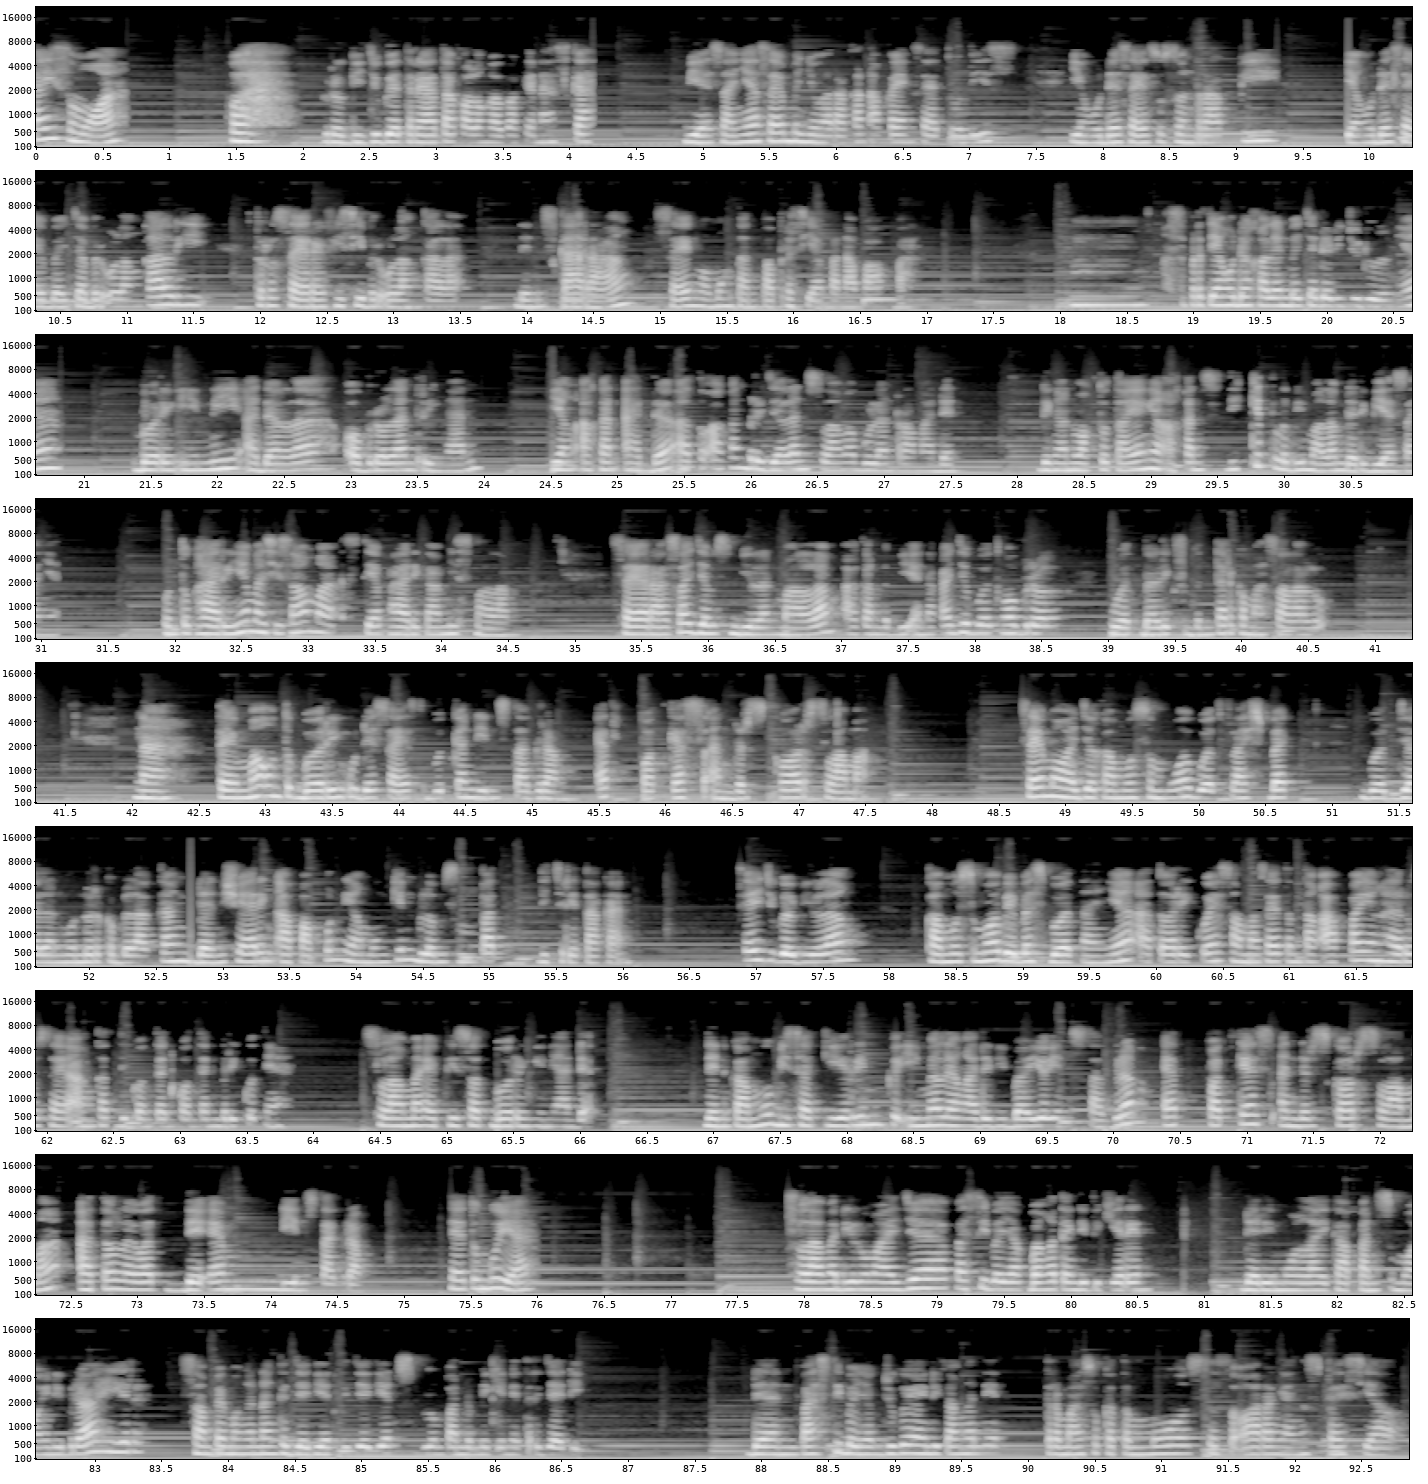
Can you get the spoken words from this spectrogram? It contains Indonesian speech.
Hai semua. Wah, grogi juga ternyata kalau nggak pakai naskah. Biasanya saya menyuarakan apa yang saya tulis, yang udah saya susun rapi, yang udah saya baca berulang kali, terus saya revisi berulang kala. Dan sekarang, saya ngomong tanpa persiapan apa-apa. Hmm, seperti yang udah kalian baca dari judulnya, Boring ini adalah obrolan ringan yang akan ada atau akan berjalan selama bulan Ramadan, dengan waktu tayang yang akan sedikit lebih malam dari biasanya. Untuk harinya masih sama, setiap hari Kamis malam. Saya rasa jam 9 malam akan lebih enak aja buat ngobrol, buat balik sebentar ke masa lalu. Nah, tema untuk boring udah saya sebutkan di Instagram, at podcast underscore selama. Saya mau ajak kamu semua buat flashback, buat jalan mundur ke belakang dan sharing apa pun yang mungkin belum sempat diceritakan. Saya juga bilang, kamu semua bebas buat nanya atau request sama saya tentang apa yang harus saya angkat di konten-konten berikutnya selama episode boring ini ada. Dan kamu bisa kirim ke email yang ada di bio Instagram at podcast underscore selama atau lewat DM di Instagram. Saya tunggu ya. Selama di rumah aja pasti banyak banget yang dipikirin. Dari mulai kapan semua ini berakhir, sampai mengenang kejadian-kejadian sebelum pandemik ini terjadi. Dan pasti banyak juga yang dikangenin, termasuk ketemu seseorang yang spesial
